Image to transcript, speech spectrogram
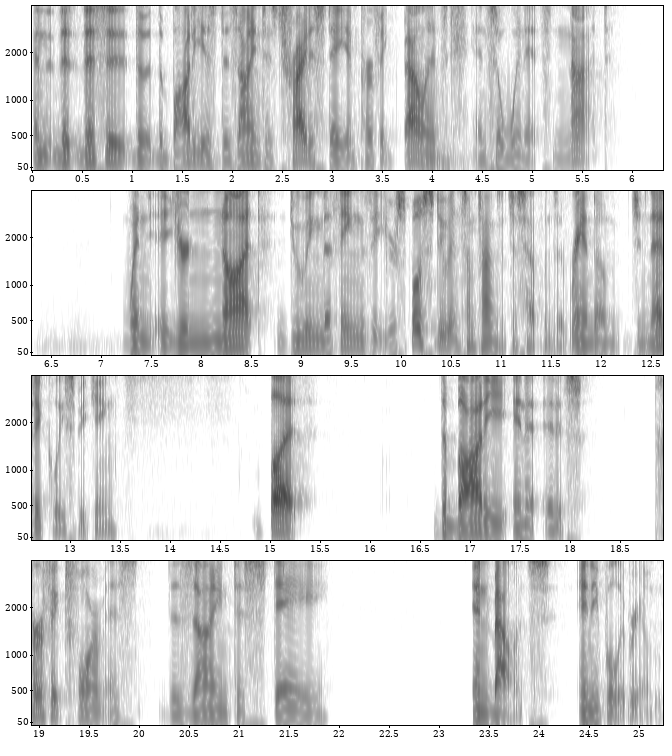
and th- this is the the body is designed to try to stay in perfect balance and so when it's not when it, you're not doing the things that you're supposed to do and sometimes it just happens at random genetically speaking but the body in, it, in its perfect form is designed to stay in balance in equilibrium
